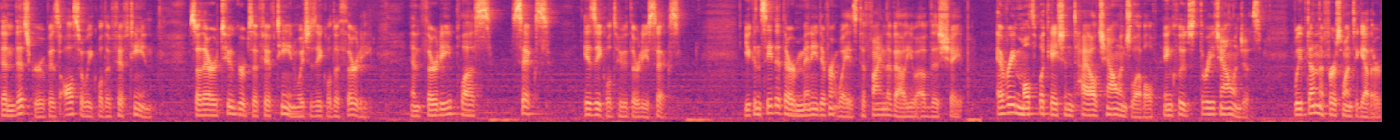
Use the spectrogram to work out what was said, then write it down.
then this group is also equal to 15. So there are two groups of 15, which is equal to 30. And 30 plus 6 is equal to 36. You can see that there are many different ways to find the value of this shape. Every multiplication tile challenge level includes three challenges. We've done the first one together,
